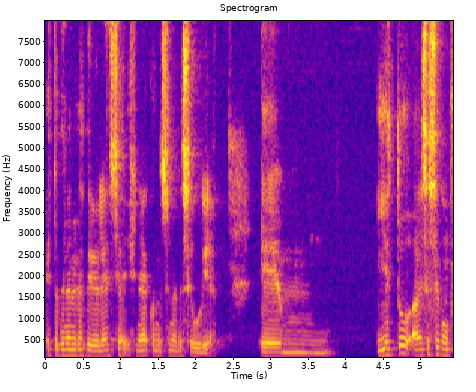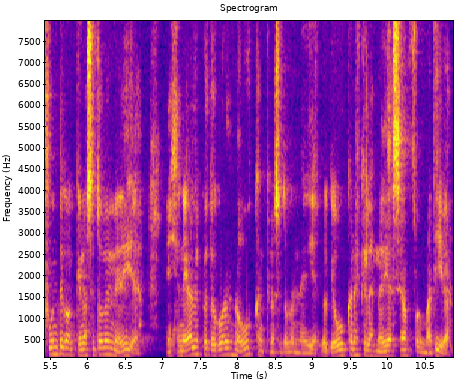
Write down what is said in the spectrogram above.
estas dinámicas de violencia y generar condiciones de seguridad. Eh, y esto a veces se confunde con que no se tomen medidas. En general los protocolos no buscan que no se tomen medidas, lo que buscan es que las medidas sean formativas.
